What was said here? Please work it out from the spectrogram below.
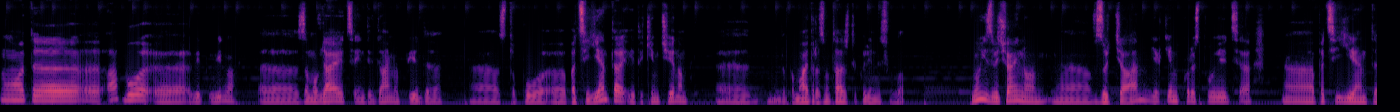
от, е, або е, відповідно е, замовляються індивідуально під е, стопу е, пацієнта і таким чином е, допомагають розвантажити колінний суглоб. Ну і звичайно, е, взуття, яким користується е, пацієнт, е,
